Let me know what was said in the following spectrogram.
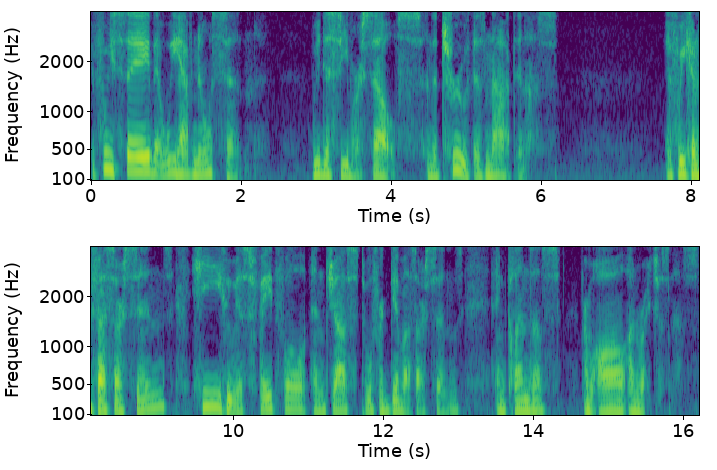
If we say that we have no sin, we deceive ourselves, and the truth is not in us. If we confess our sins, he who is faithful and just will forgive us our sins and cleanse us from all unrighteousness.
